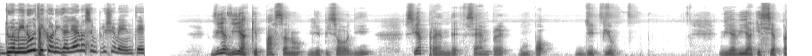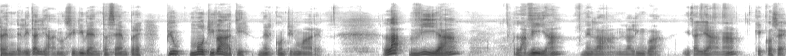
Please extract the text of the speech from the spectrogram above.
Due minuti con italiano semplicemente. Via via che passano gli episodi si apprende sempre un po' di più. Via via che si apprende l'italiano si diventa sempre più motivati nel continuare. La via, la via nella, nella lingua italiana, che cos'è?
